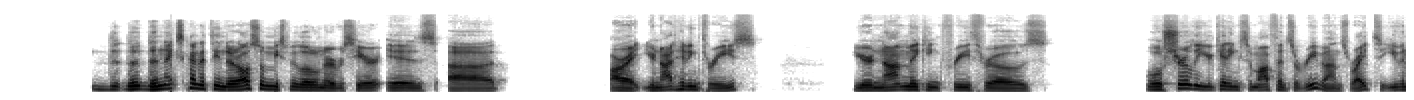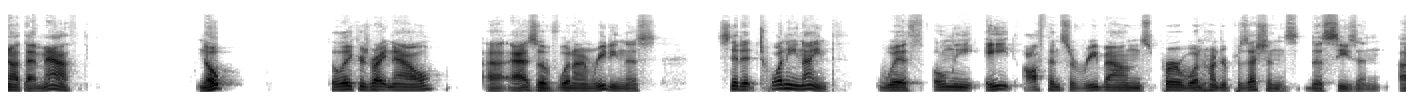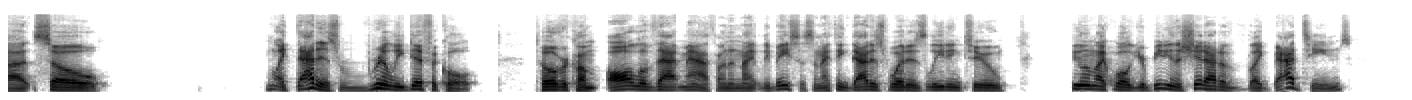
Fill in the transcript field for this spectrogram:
the, the, next kind of thing that also makes me a little nervous here is uh all right, you're not hitting threes. You're not making free throws. Well, surely you're getting some offensive rebounds, right? To even out that math. Nope. The Lakers right now, uh, as of when I'm reading this, sit at 29th with only eight offensive rebounds per 100 possessions this season. Uh, so like that is really difficult to overcome all of that math on a nightly basis. And I think that is what is leading to feeling like, well, you're beating the shit out of like bad teams,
